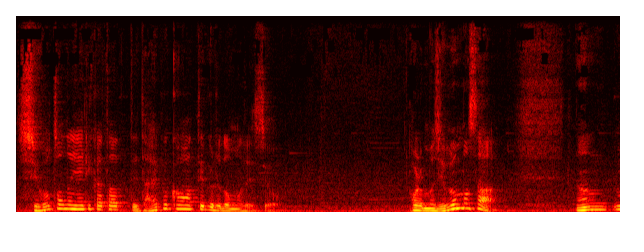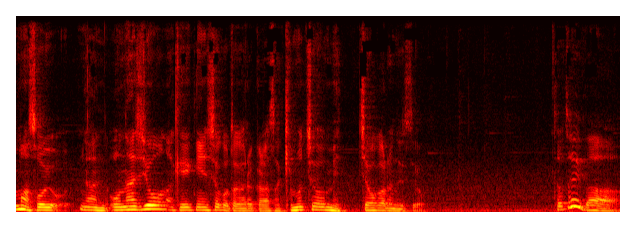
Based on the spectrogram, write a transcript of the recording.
仕事のやり方ってだいぶ変わってくると思うんですよ。これも自分もさなんまあそういうなん同じような経験したことがあるからさ気持ちはめっちゃわかるんですよ。例えば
